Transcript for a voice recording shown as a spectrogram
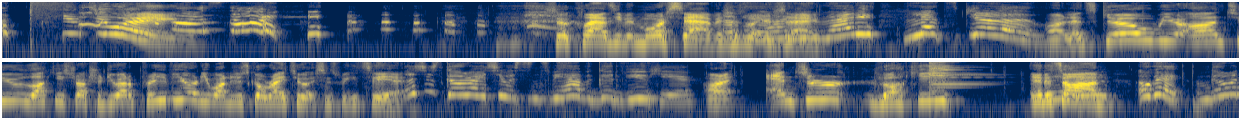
Oh. What are you doing? I'm sorry. So Cloud's even more savage, is what you're are saying. you ready? Let's go. All right, let's go. We are on to Lucky Structure. Do you want a preview, or do you want to just go right to it since we can see it? Let's just go right to it since we have a good view here. All right, enter Lucky, and it's on. Okay, I'm going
